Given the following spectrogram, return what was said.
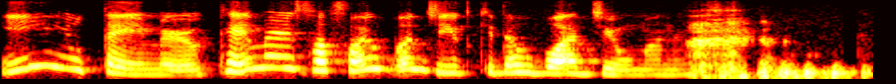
e o Temer? O Temer só foi o bandido que derrubou a Dilma, né?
